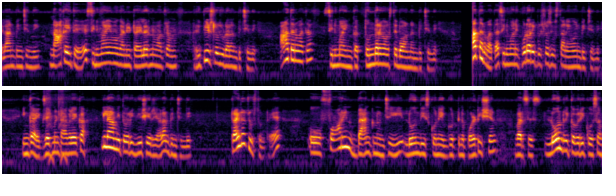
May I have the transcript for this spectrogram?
ఎలా అనిపించింది? నాకైతే సినిమా ఏమో కానీ ట్రైలర్ని మాత్రం రిపీట్స్లో చూడాలనిపించింది. ఆ తర్వాత సినిమా ఇంకా తొందరగా వస్తే బాగుండు అనిపించింది ఆ తర్వాత సినిమాని కూడా రిపీట్స్లో చూస్తానేమో అనిపించింది. ఇంకా ఎగ్జైట్మెంట్ ఆగలేక ఇలా మీతో రివ్యూ షేర్ చేయాలనిపించింది. ట్రైలర్ చూస్తుంటే ఓ ఫారిన్ బ్యాంక్ నుంచి లోన్ తీసుకొని ఎగ్గొట్టిన పొలిటీషియన్ వర్సెస్ లోన్ రికవరీ కోసం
